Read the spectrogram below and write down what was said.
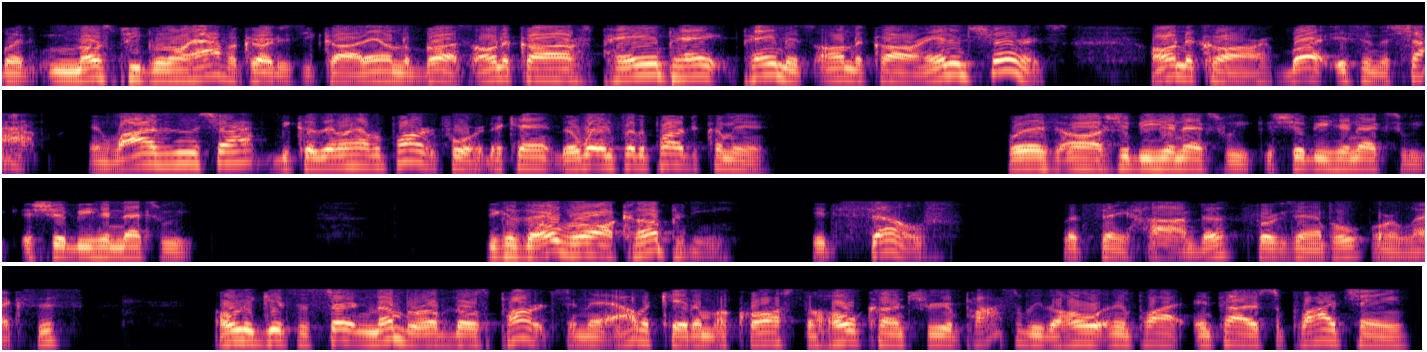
But most people don't have a courtesy car. They're on the bus, on the car, paying pay, payments on the car and insurance on the car, but it's in the shop. And why is it in the shop? Because they don't have a part for it. They can't. They're waiting for the part to come in. Well, oh, it should be here next week. It should be here next week. It should be here next week. Because the overall company itself, let's say Honda, for example, or Lexus, only gets a certain number of those parts, and they allocate them across the whole country or possibly the whole entire supply chain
